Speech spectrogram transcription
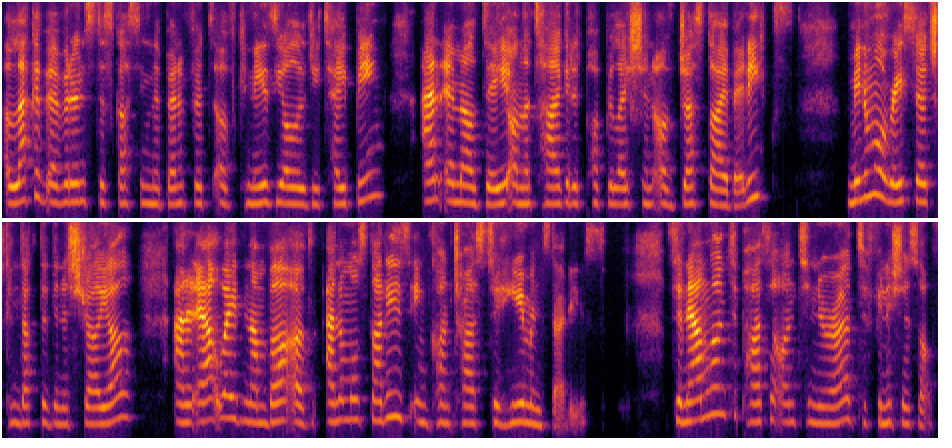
a lack of evidence discussing the benefits of kinesiology taping and MLD on the targeted population of just diabetics, minimal research conducted in Australia, and an outweighed number of animal studies in contrast to human studies. So now I'm going to pass it on to Noura to finish us off.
